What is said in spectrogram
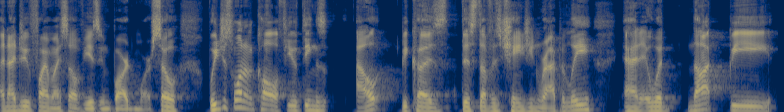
And I do find myself using Bard more. So we just wanted to call a few things out because this stuff is changing rapidly and it would not be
